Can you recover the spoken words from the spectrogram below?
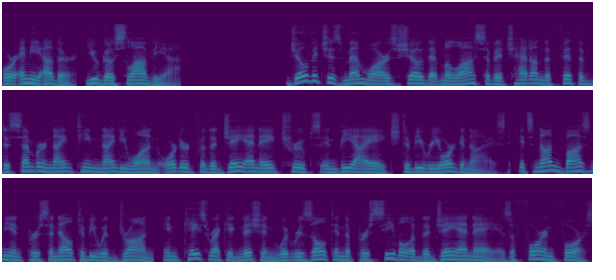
or any other, Yugoslavia. Jovic's memoirs show that Milosevic had on 5 December 1991 ordered for the JNA troops in BIH to be reorganized, its non-Bosnian personnel to be withdrawn, in case recognition would result in the perceival of the JNA as a foreign force,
